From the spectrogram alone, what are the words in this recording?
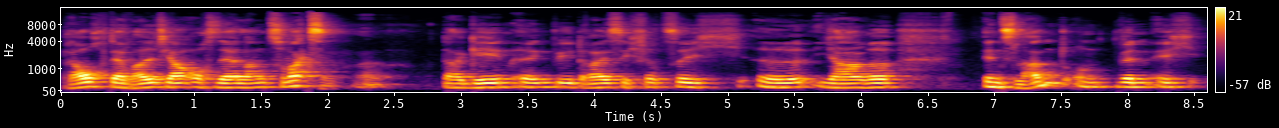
braucht der Wald ja auch sehr lang zu wachsen. Da gehen irgendwie 30, 40 äh, Jahre ins Land und wenn ich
